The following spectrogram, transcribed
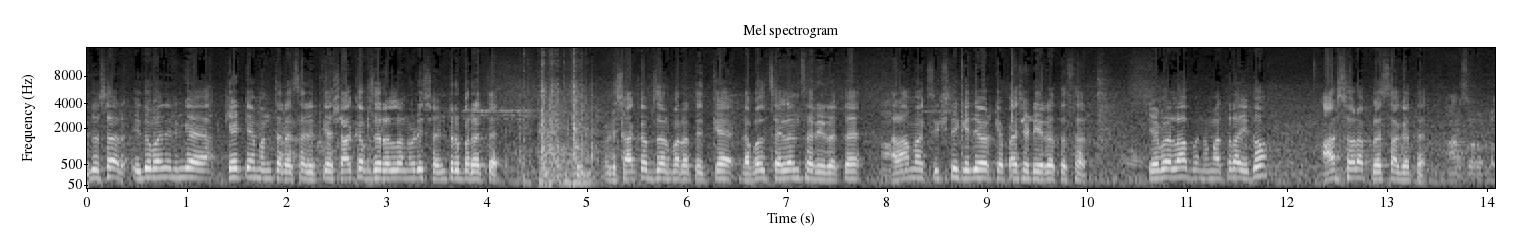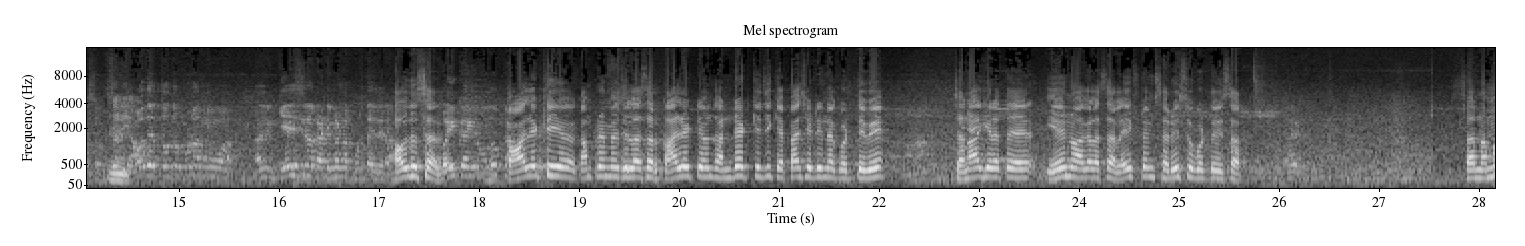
ಇದು ಸರ್ ಇದು ಬಂದು ನಿಮಗೆ ಕೆ ಟಿ ಎಂ ಅಂತಾರೆ ಸರ್ ಇದಕ್ಕೆ ಶಾಕ್ ಅಬ್ಸರ್ ಎಲ್ಲ ನೋಡಿ ಸೆಂಟ್ರ್ ಬರುತ್ತೆ. ನೋಡಿ ಶಾಕ್ ಅಬ್ಸರ್ ಬರುತ್ತೆ ಇದಕ್ಕೆ ಡಬಲ್ ಸೈಲೆನ್ಸರ್ ಇರುತ್ತೆ ಆರಾಮಾಗಿ ಸಿಕ್ಸ್ಟಿ ಕೆ ಜಿ ಅವ್ರ ಕೆಪಾಸಿಟಿ ಇರುತ್ತೆ ಸರ್. ಕೇವಲ ನಮ್ಮ ಹತ್ರ ಇದು ಆರು ಸಾವಿರ ಪ್ಲಸ್ ಆಗುತ್ತೆ. ಹೌದು ಸರ್. ಕ್ವಾಲಿಟಿ ಕಾಂಪ್ರಮೈಸ್ ಇಲ್ಲ ಸರ್. ಕ್ವಾಲಿಟಿ ಒಂದು ಹಂಡ್ರೆಡ್ ಕೆ ಜಿ ಕೆಪಾಸಿಟಿನ ಕೊಡ್ತೀವಿ. ಚೆನ್ನಾಗಿರುತ್ತೆ. ಏನೂ ಆಗಲ್ಲ ಸರ್. ಲೈಫ್ ಟೈಮ್ ಸರ್ವಿಸು ಕೊಡ್ತೀವಿ ಸರ್. ಸರ್. ನಮ್ಮ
